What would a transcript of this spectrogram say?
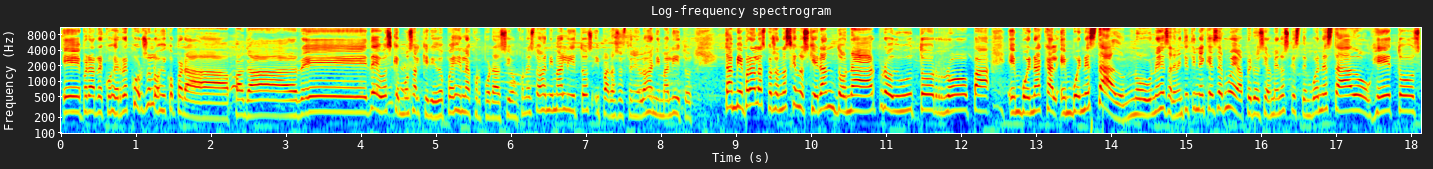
Eh, para recoger recursos, lógico, para pagar eh, deudas que hemos adquirido pues, en la corporación con estos animalitos y para sostener los animalitos. También para las personas que nos quieran donar productos, ropa en, buena en buen estado, no necesariamente tiene que ser nueva, pero sí al menos que esté en buen estado, objetos.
